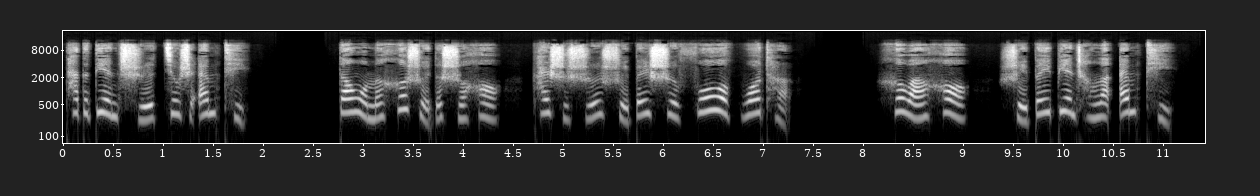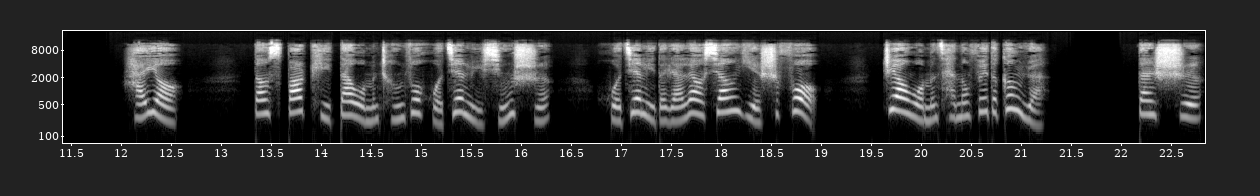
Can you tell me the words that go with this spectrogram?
它的电池就是 empty。当我们喝水的时候，开始时水杯是 full of water，喝完后水杯变成了 empty。还有，当 Sparky 带我们乘坐火箭旅行时。火箭里的燃料箱也是 full，这样我们才能飞得更远。但是，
